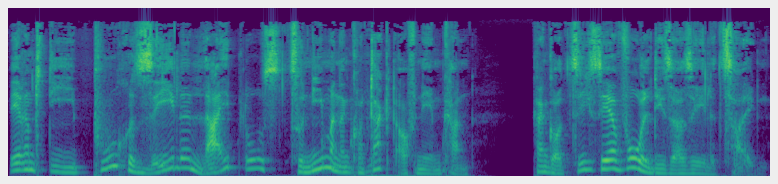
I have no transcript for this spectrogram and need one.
Während die pure Seele leiblos zu niemandem Kontakt aufnehmen kann, kann Gott sich sehr wohl dieser Seele zeigen.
